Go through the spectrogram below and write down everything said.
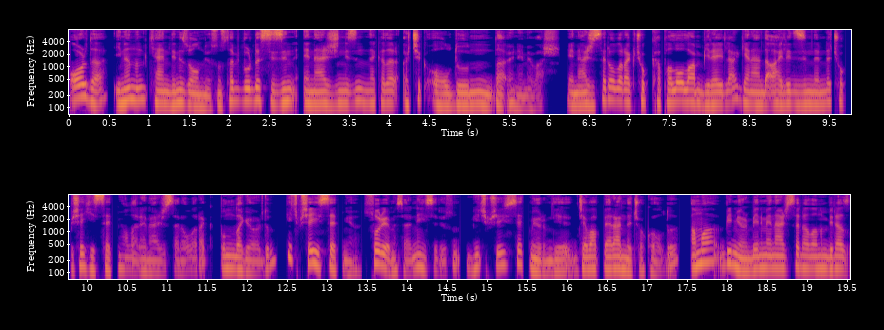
Orada inanın kendiniz olmuyorsunuz. Tabi burada sizin enerjinizin ne kadar açık olduğunun da önemi var. Enerjisel olarak çok kapalı olan bireyler genelde aile dizimlerinde çok bir şey hissetmiyorlar enerjisel olarak. Bunu da gördüm. Hiçbir şey hissetmiyor. Soruyor mesela ne hissediyorsun? Hiçbir şey hissetmiyorum diye cevap veren de çok oldu. Ama bilmiyorum benim enerjisel alanım biraz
